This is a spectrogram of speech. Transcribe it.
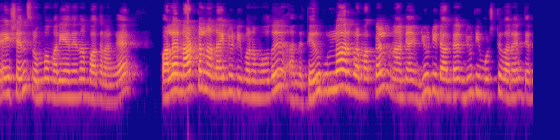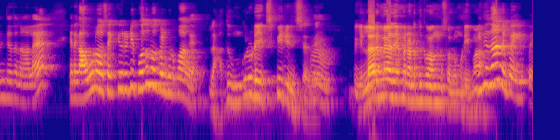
பேஷண்ட்ஸ் ரொம்ப மரியாதையை தான் பார்க்குறாங்க. பல நாட்கள் நான் நைட் டியூட்டி பண்ணும்போது அந்த தெரு ஃபுல்லாக இருக்கிற மக்கள் நான் டியூட்டி டாக்டர் டியூட்டி முடிச்சுட்டு வரேன்னு தெரிஞ்சதுனால எனக்கு அவ்வளோ செக்யூரிட்டி பொதுமக்கள் கொடுப்பாங்க. இல்ல அது உங்களுடைய எக்ஸ்பீரியன்ஸ் அது. எல்லாருமே அதே மாதிரி நடந்துக்குவாங்கன்னு சொல்ல முடியுமா? இதுதான் இப்போ இப்போ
